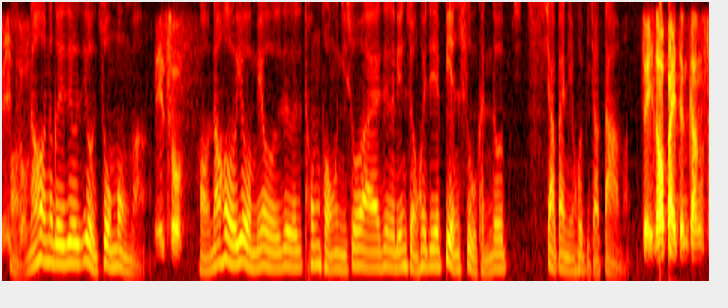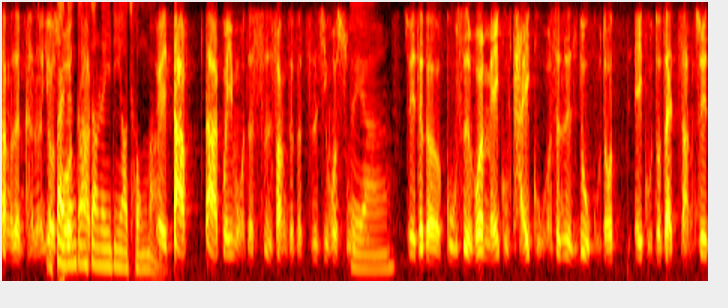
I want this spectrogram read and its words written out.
没错。然后那个又又有做梦嘛，没错。哦，然后又有没有这个通膨？你说哎，这个联准会这些变数可能都下半年会比较大嘛？对，然后拜登刚上任，可能又拜登刚上任一定要冲嘛？对，大大规模的释放这个资金或输。对啊，所以这个股市，或者美股、台股，甚至陆股都 A 股都在涨，所以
